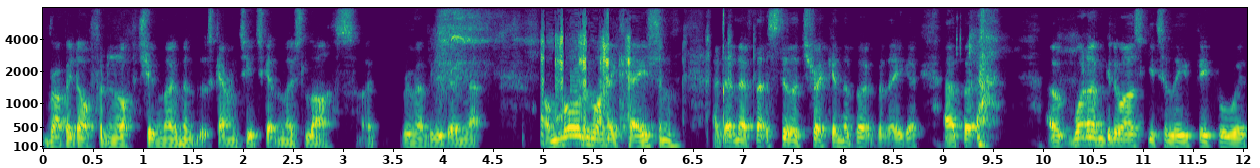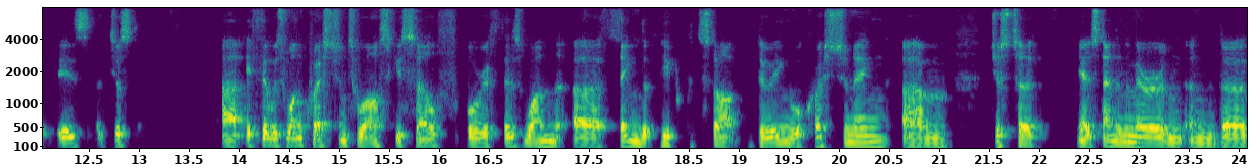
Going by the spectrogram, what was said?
rub it off at an opportune moment that's guaranteed to get the most laughs. I remember you doing that on more than one occasion. I don't know if that's still a trick in the book, but there you go. Uh, but uh, what I'm going to ask you to leave people with is just uh, if there was one question to ask yourself, or if there's one uh, thing that people could start doing or questioning, um, just to you know, stand in the mirror and and uh,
